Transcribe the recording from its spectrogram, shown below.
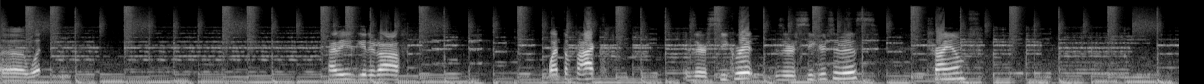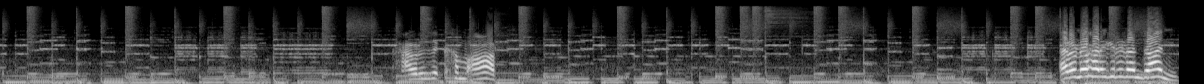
Uh, what? How do you get it off? What the fuck? Is there a secret? Is there a secret to this? Triumph? How does it come off? I don't know how to get it undone.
